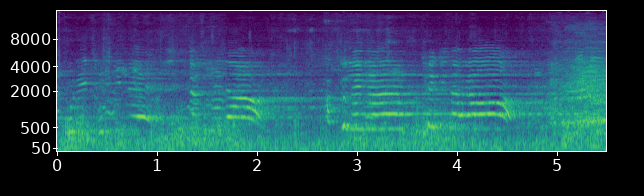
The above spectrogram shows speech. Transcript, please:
우리 국민의 심장입니다. 박근혜는 퇴진하라!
